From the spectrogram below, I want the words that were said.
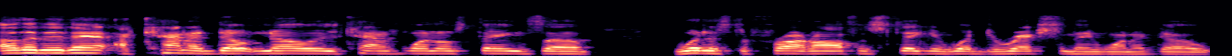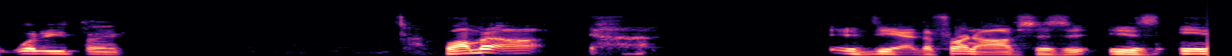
Other than that, I kind of don't know. It's kind of one of those things of what is the front office thinking, what direction they want to go. What do you think? Well, I'm gonna. Uh, yeah, the front office is is in,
